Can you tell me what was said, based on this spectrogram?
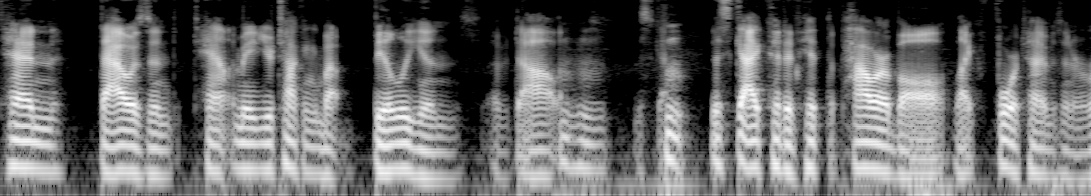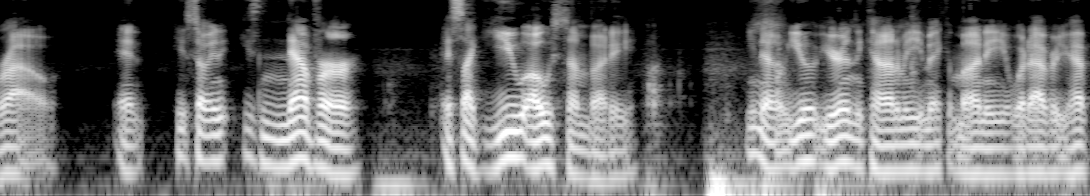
10,000 talent. I mean, you're talking about billions of dollars. Mhm. This guy, Hmm. this guy could have hit the Powerball like four times in a row, and he so he's never. It's like you owe somebody. You know, you you're in the economy, you make money, whatever you have.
